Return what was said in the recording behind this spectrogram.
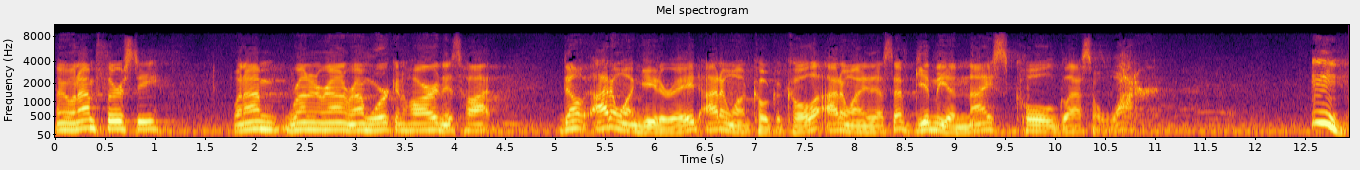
I mean, when I'm thirsty, when I'm running around or I'm working hard and it's hot, don't I don't want Gatorade. I don't want Coca-Cola. I don't want any of that stuff. Give me a nice cold glass of water. Mmm.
